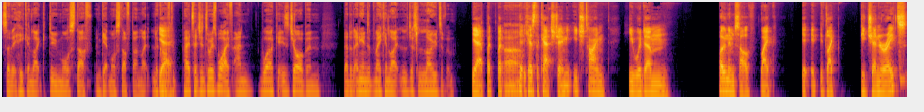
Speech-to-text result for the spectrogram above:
so that he can like do more stuff and get more stuff done. Like look Yeah. after, pay attention to his wife and work at his job and that and he ends up making like just loads of them. Yeah, but but Ah. he- here's the catch, Jamie. Each time he would um clone himself, like it, it, it like degenerates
